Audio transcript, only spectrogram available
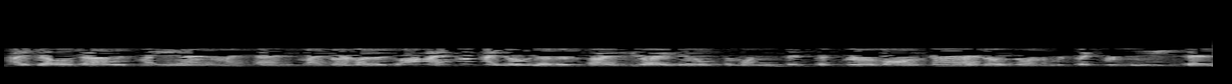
I dealt with that with my aunt and my and my grandmother. So I I know the other side too. I know someone who's been sick for a long time. I know someone who was sick for two weeks, and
